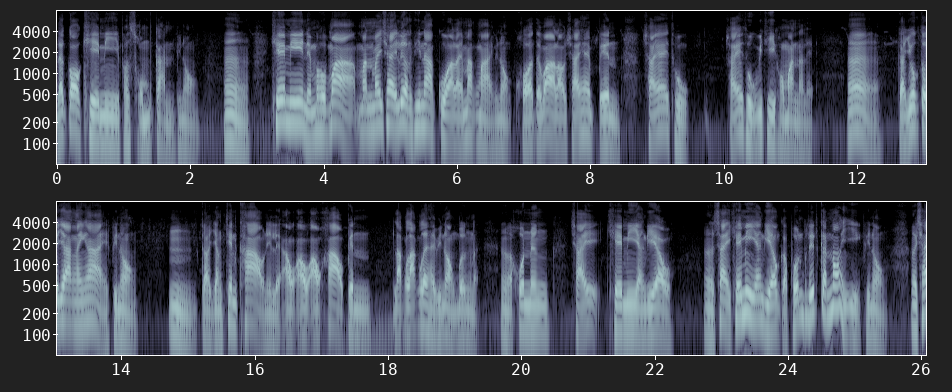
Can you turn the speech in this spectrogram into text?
แล้วก็เคมีผสมกันพี่น้อง เออ เคมีเนี่ยผมว่ามันไม่ใช่เรื่องที่น่ากลัวอะไรมากมายพี่น้อง ขอแต่ว่าเราใช้ให้เป็นใช้ให้ถูก ใช้ให้ถูกวิธีของมันนั่นแหละเออก็ยกตัวอย่างง่าย ๆ พี่น้อง อืมก็อย่างเช่นข้าวนี่แหละเอาเอาเอาข้าวเป็นลักๆเลยให้พี่น้องเบิ่งน่ะเออคนหนึ่งใช้เคมีอย่างเดียวเออใช่เคมีอย่างเดียวกับผลผลิตก็น้อยอีกพี่น้องเออใช้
